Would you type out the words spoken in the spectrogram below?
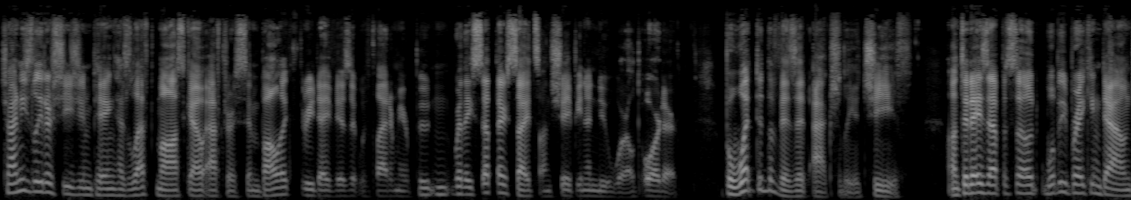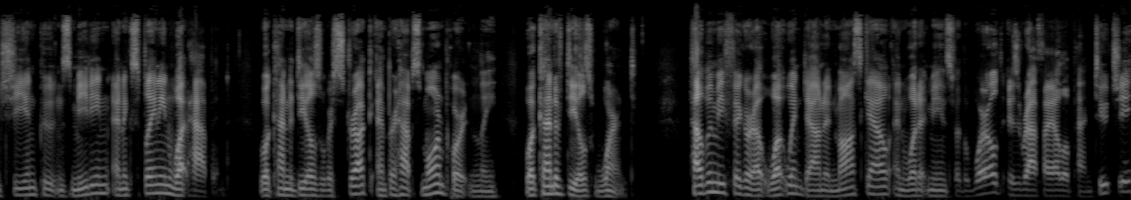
Chinese leader Xi Jinping has left Moscow after a symbolic three day visit with Vladimir Putin, where they set their sights on shaping a new world order. But what did the visit actually achieve? On today's episode, we'll be breaking down Xi and Putin's meeting and explaining what happened, what kind of deals were struck, and perhaps more importantly, what kind of deals weren't. Helping me figure out what went down in Moscow and what it means for the world is Raffaello Pantucci,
